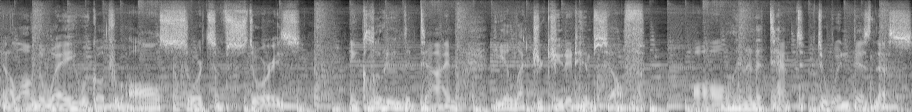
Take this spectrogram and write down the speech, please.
And along the way, we go through all sorts of stories, including the time he electrocuted himself, all in an attempt to win business.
